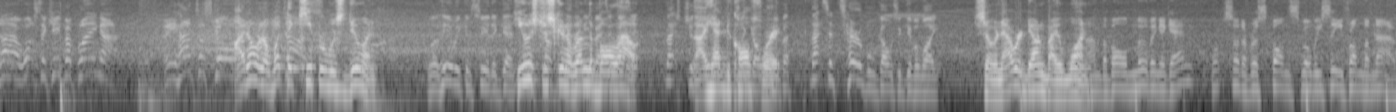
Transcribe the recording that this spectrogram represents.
Now, what's the keeper playing at? He had to score. I don't know what the keeper was doing. Well, here we can see it again. He was just going to run the ball out. I had to call for it. That's a terrible goal to give away. So now we're down by one. And the ball moving again. What sort of response will we see from them now?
